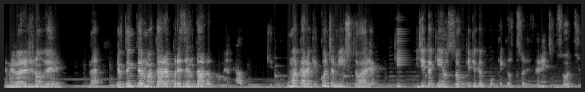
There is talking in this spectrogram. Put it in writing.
É melhor eles não verem. Né? Eu tenho que ter uma cara apresentável para o mercado. Uma cara que conte a minha história, que diga quem eu sou, que diga por que eu sou diferente dos outros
